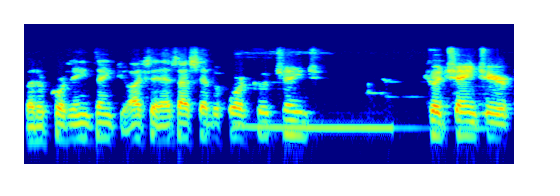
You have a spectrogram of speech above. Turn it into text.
But of course, anything like I said, as I said before, could change. Could change here.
